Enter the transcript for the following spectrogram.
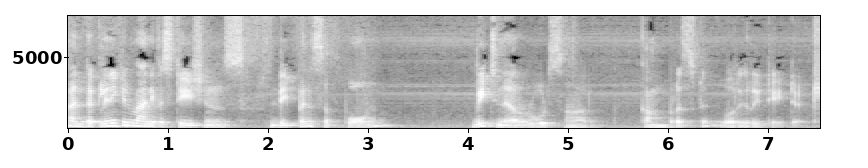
And the clinical manifestations depends upon which nerve roots are compressed or irritated.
